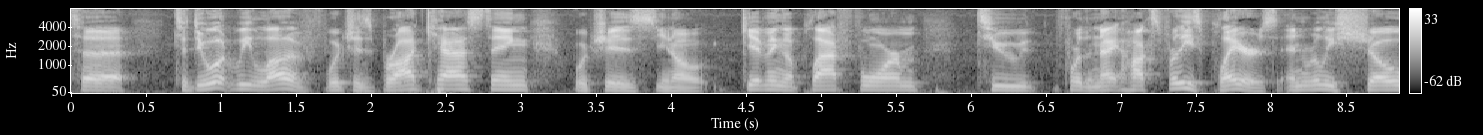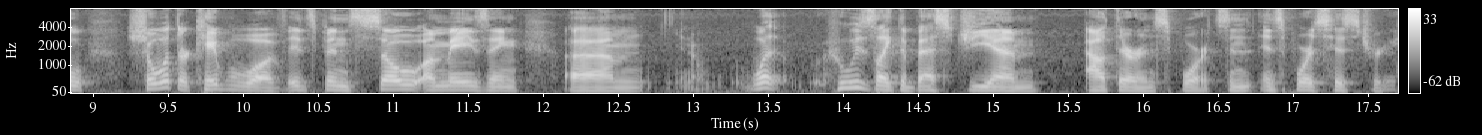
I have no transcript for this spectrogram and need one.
to to do what we love, which is broadcasting, which is you know giving a platform to for the Nighthawks for these players and really show show what they're capable of. It's been so amazing. Um, you know what? Who is like the best GM out there in sports in, in sports history?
